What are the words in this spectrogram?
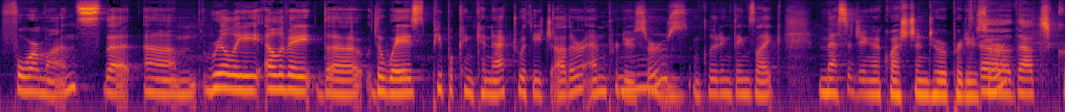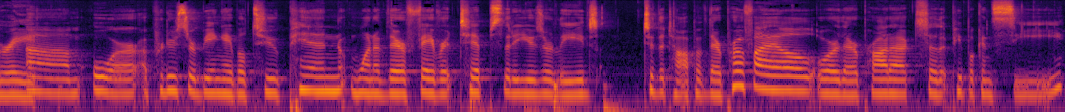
four months that um, really elevate the the ways people can connect with each other and producers, including things like messaging a question to a producer Oh, that's great. um, or a producer being able to pin one of their favorite tips that a user leaves to the top of their profile or their product so that people can see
